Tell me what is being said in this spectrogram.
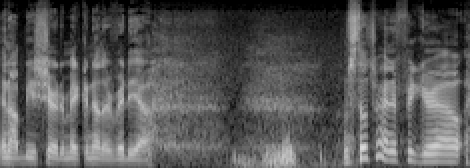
and I'll be sure to make another video. I'm still trying to figure out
